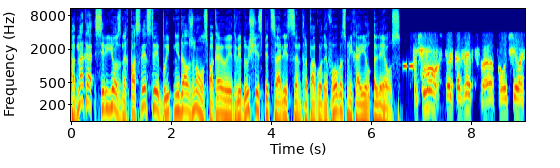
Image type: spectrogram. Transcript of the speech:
Однако серьезных последствий быть не должно, успокаивает ведущий специалист Центра погоды ФОБОС Михаил Леус. Почему столько ЗЭП э, получилось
